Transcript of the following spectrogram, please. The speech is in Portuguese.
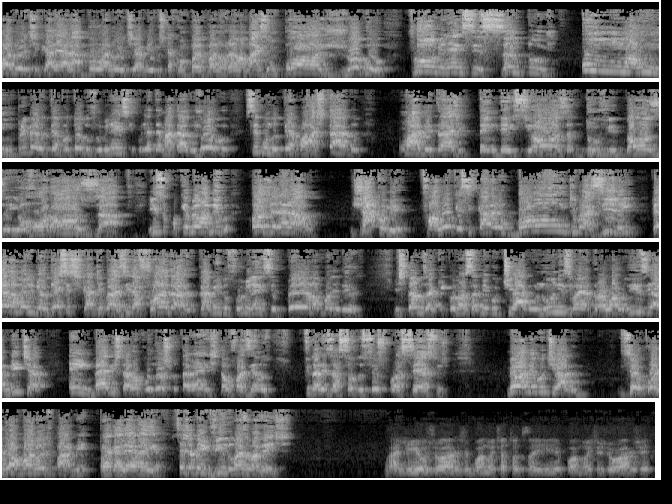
Boa noite, galera. Boa noite, amigos que acompanham o Panorama. Mais um pós-jogo Fluminense Santos 1 a 1. Primeiro tempo todo o Fluminense que podia ter matado o jogo. Segundo tempo arrastado. Uma arbitragem tendenciosa, duvidosa e horrorosa. Isso porque meu amigo, ô general, Jacome, falou que esse cara era o bom de Brasília, hein? Pelo amor de Deus, deixa esse cara de Brasília fora do caminho do Fluminense, pelo amor de Deus. Estamos aqui com o nosso amigo Tiago Nunes, vai entrar o Aloysio e a Mítia em breve estarão conosco também, estão fazendo finalização dos seus processos. Meu amigo Tiago, seu cordial boa noite para a galera aí. Seja bem-vindo mais uma vez. Valeu, Jorge. Boa noite a todos aí. Boa noite, Jorge.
